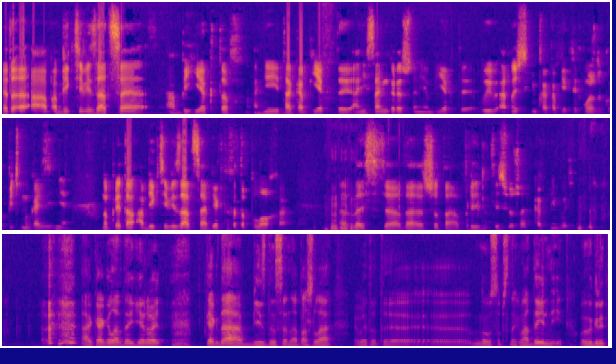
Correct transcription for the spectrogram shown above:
Это объективизация объектов, они и так объекты, они сами говорят, что они объекты. Вы относитесь к ним как объекты, их можно купить в магазине, но при этом объективизация объектов это плохо. То есть, э, да, что-то определитесь уже как-нибудь. А как главный герой, когда бизнес она пошла в этот, э, ну, собственно, модельный, он говорит,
